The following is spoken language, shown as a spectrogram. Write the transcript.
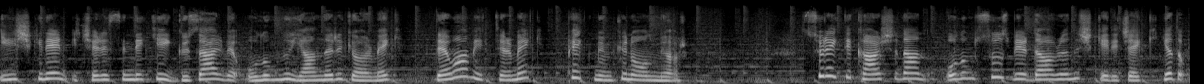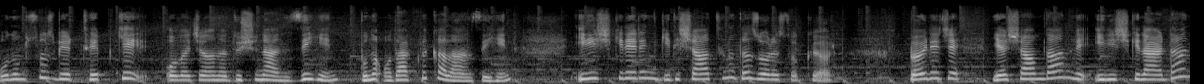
ilişkilerin içerisindeki güzel ve olumlu yanları görmek, devam ettirmek pek mümkün olmuyor. Sürekli karşıdan olumsuz bir davranış gelecek ya da olumsuz bir tepki olacağını düşünen zihin, buna odaklı kalan zihin, ilişkilerin gidişatını da zora sokuyor. Böylece yaşamdan ve ilişkilerden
